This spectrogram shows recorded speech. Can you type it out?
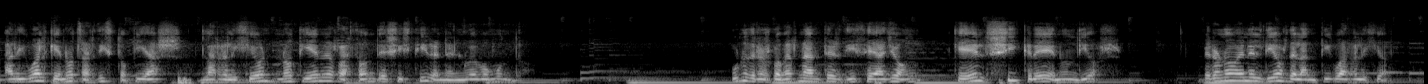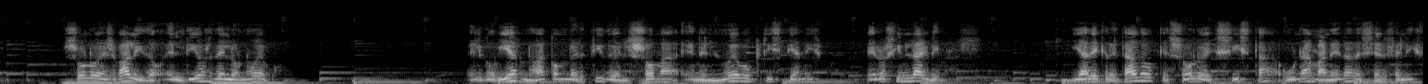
Al igual que en otras distopías, la religión no tiene razón de existir en el Nuevo Mundo. Uno de los gobernantes dice a John que él sí cree en un Dios, pero no en el Dios de la antigua religión solo es válido el Dios de lo nuevo. El gobierno ha convertido el Soma en el nuevo cristianismo, pero sin lágrimas, y ha decretado que solo exista una manera de ser feliz.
